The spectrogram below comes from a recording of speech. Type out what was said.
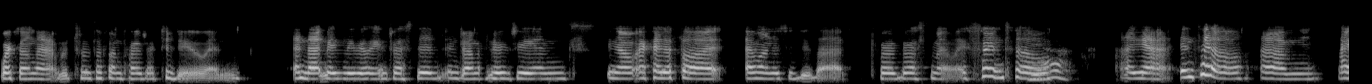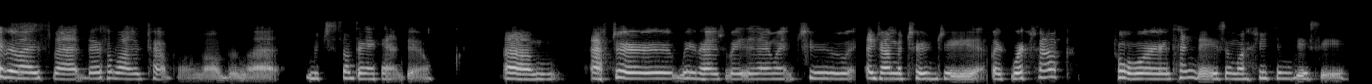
worked on that, which was a fun project to do. And and that made me really interested in dramaturgy. And you know, I kind of thought I wanted to do that for the rest of my life until yeah. Uh, yeah, until um, I realized that there's a lot of travel involved in that, which is something I can't do. Um, after we graduated, I went to a dramaturgy like workshop for 10 days in Washington, D.C.,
